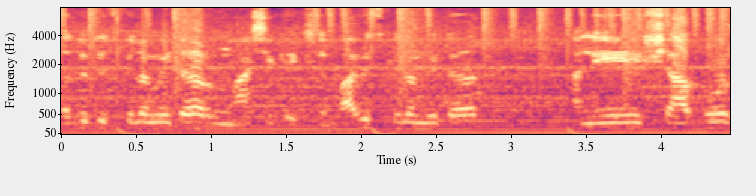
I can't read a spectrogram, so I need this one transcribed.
सदतीस किलोमीटर नाशिक एकशे बावीस किलोमीटर आणि शहापूर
